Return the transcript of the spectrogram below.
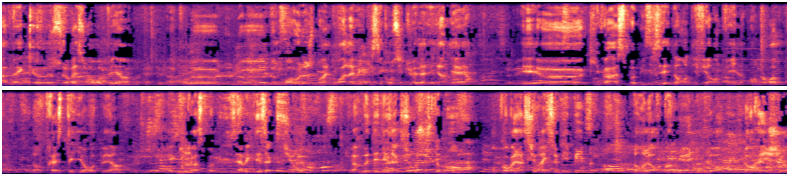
avec euh, ce réseau européen euh, pour le, le- le droit au logement et le droit à la vie qui s'est constitué l'année dernière et euh, qui va se mobiliser dans différentes villes en Europe, dans 13 pays européens, et qui va se mobiliser avec des actions, qui va mener des actions justement en corrélation avec ce MIPIM dans leur commune ou leur, leur région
